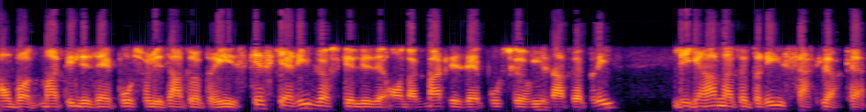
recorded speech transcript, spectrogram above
On va augmenter les impôts sur les entreprises. Qu'est-ce qui arrive lorsque les- on augmente les impôts sur les entreprises? Les grandes entreprises sacrent leur camp.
